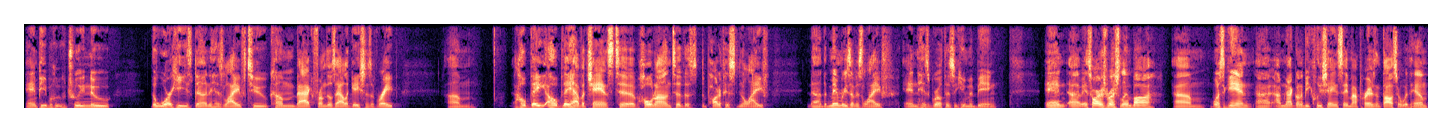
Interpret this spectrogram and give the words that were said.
and people who truly knew the work he's done in his life to come back from those allegations of rape. Um, I hope they I hope they have a chance to hold on to the, the part of his life, uh, the memories of his life, and his growth as a human being. And uh, as far as Rush Limbaugh, um, once again, uh, I'm not going to be cliche and say my prayers and thoughts are with him.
